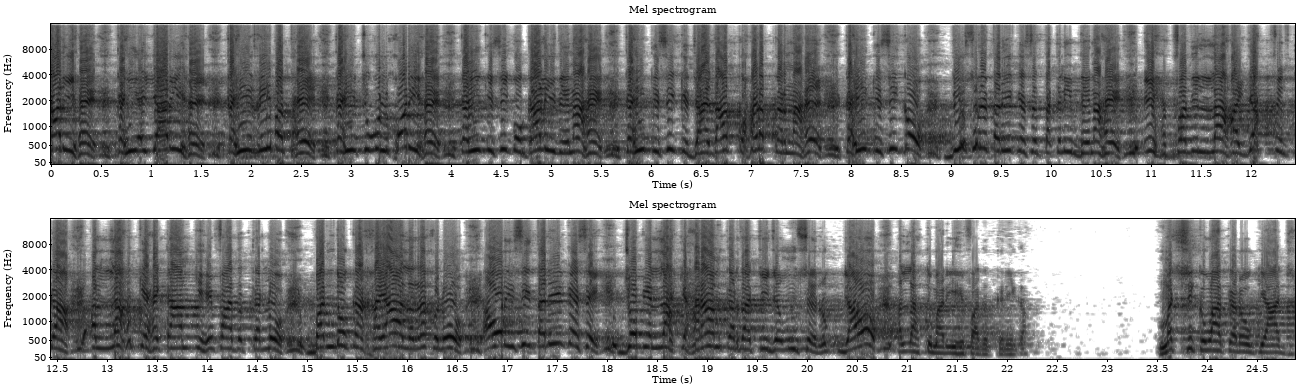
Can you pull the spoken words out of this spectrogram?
मक्कारी है, कहीं अयारी है, कहीं गीबत है, कहीं चुगलखोरी है, कहीं किसी को गाली देना है, कहीं किसी की जायदाद को हड़प करना है, कहीं किसी को दूसरे तरीके से तकलीफ़ देना है। का, अल्लाह के हकाम की हिफाजत कर लो, बंदों का ख्याल रख लो, और इसी तरीके से जो भी अल्लाह के हराम करदा चीज़ है उनसे रुक जाओ, अल्लाह तुम्हारी हिफाजत करेगा। मत शिकवा करो कि आज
